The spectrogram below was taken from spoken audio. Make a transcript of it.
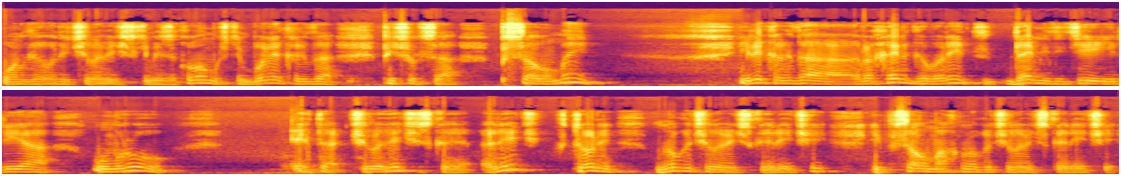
он говорит человеческим языком, уж тем более, когда пишутся псалмы, или когда Рахель говорит, дай мне детей, или я умру, это человеческая речь, в Торе много человеческой речи, и в псалмах много человеческой речи,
